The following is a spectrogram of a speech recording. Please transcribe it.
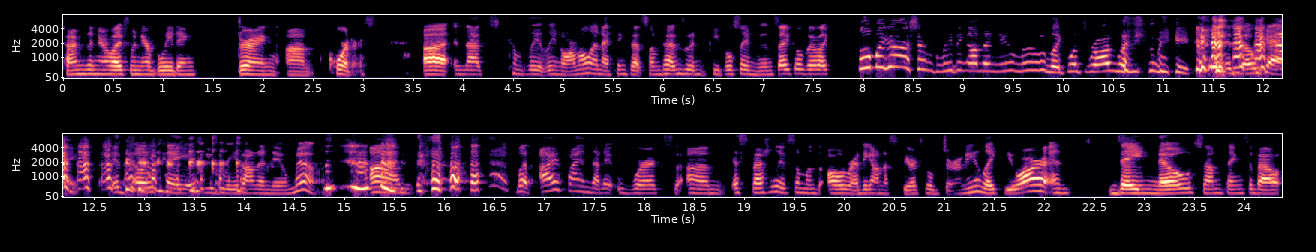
times in your life when you're bleeding during um, quarters. Uh, and that's completely normal. And I think that sometimes when people say moon cycle, they're like, "Oh my gosh, I'm bleeding on a new moon! Like, what's wrong with me?" it's okay. It's okay if you bleed on a new moon um, but I find that it works, um, especially if someone's already on a spiritual journey like you are, and they know some things about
